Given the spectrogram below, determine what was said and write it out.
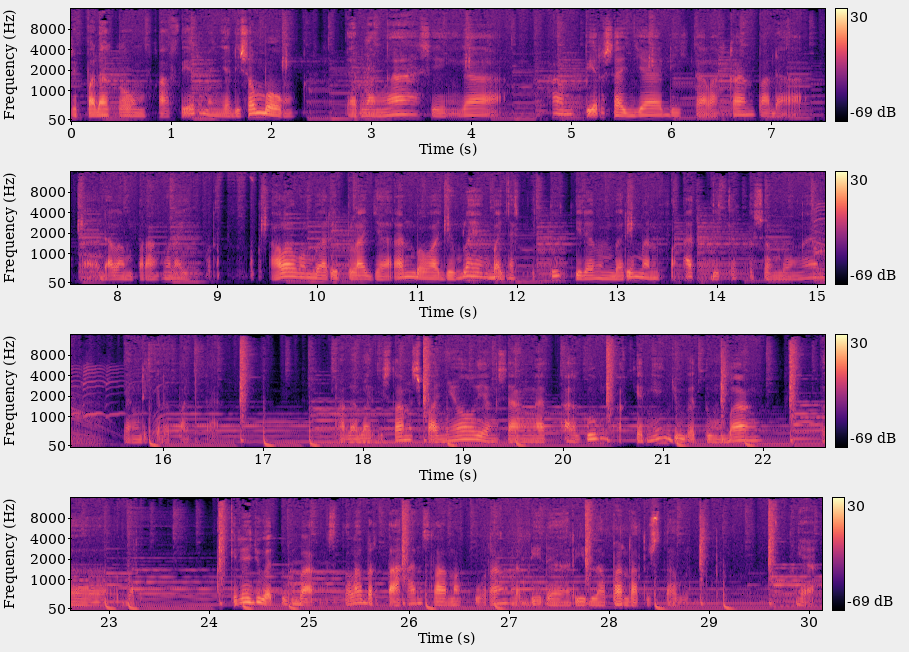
daripada kaum kafir menjadi sombong dan lengah sehingga hampir saja dikalahkan pada uh, dalam perang Hunain. Allah memberi pelajaran bahwa jumlah yang banyak itu tidak memberi manfaat jika kesombongan yang dikedepankan peradaban Islam Spanyol yang sangat agung akhirnya juga tumbang e, ber, akhirnya juga tumbang setelah bertahan selama kurang lebih dari 800 tahun ya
